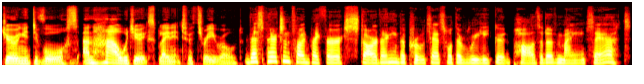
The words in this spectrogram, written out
during a divorce? And how would you explain it to a three year old? This person sounds like they're starting the process with a really good positive mindset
